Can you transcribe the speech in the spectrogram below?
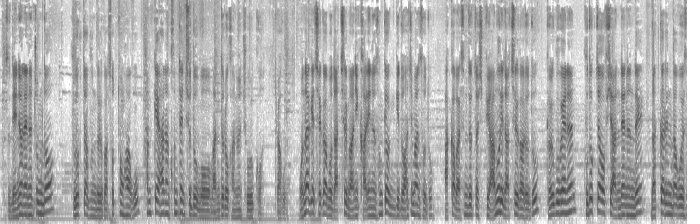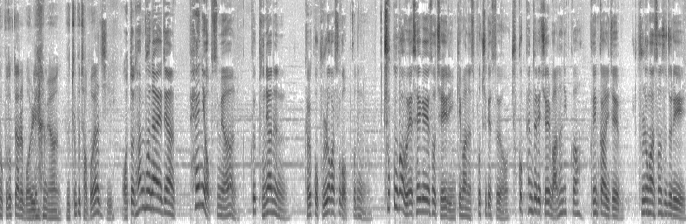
그래서 내년에는 좀더 구독자분들과 소통하고 함께하는 컨텐츠도 뭐 만들어 가면 좋을 것 같더라고요. 워낙에 제가 뭐 낯을 많이 가리는 성격이기도 하지만서도 아까 말씀드렸다시피 아무리 낯을 가려도 결국에는 구독자 없이 안 되는데 낯 가린다고 해서 구독자를 멀리하면 유튜브 접어야지. 어떤 한 분야에 대한 팬이 없으면 그 분야는 결코 굴러갈 수가 없거든요. 축구가 왜 세계에서 제일 인기 많은 스포츠겠어요? 축구 팬들이 제일 많으니까. 그러니까 이제 훌륭한 선수들이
